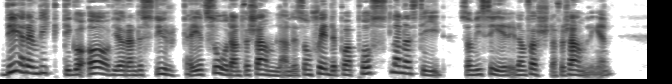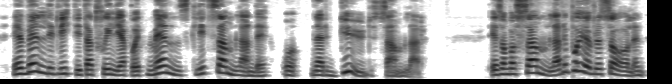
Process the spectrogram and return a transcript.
Det är en viktig och avgörande styrka i ett sådant församlande som skedde på apostlarnas tid som vi ser i den första församlingen. Det är väldigt viktigt att skilja på ett mänskligt samlande och när Gud samlar. Det som var samlade på övre salen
